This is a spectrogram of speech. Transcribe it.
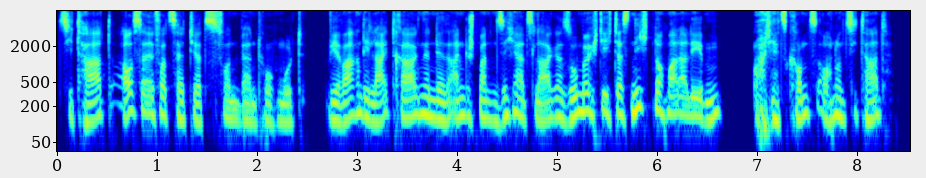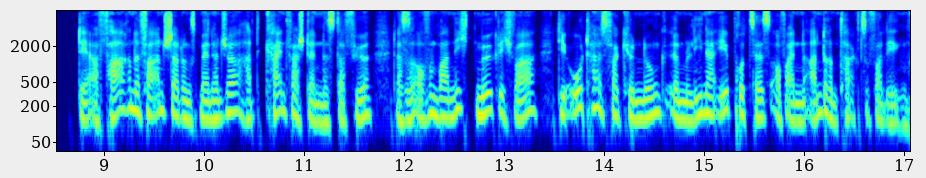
Zitat aus der LVZ jetzt von Bernd Hochmuth. Wir waren die Leidtragenden der angespannten Sicherheitslage. So möchte ich das nicht nochmal erleben. Und jetzt kommt es auch noch ein Zitat. Der erfahrene Veranstaltungsmanager hat kein Verständnis dafür, dass es offenbar nicht möglich war, die Urteilsverkündung im Lina E-Prozess auf einen anderen Tag zu verlegen.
